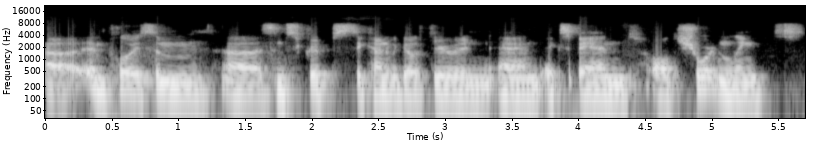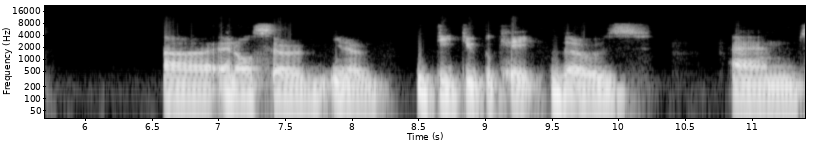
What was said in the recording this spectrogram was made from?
employ some some scripts to kind of go through and, and expand all the shortened links, and also you know deduplicate those and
